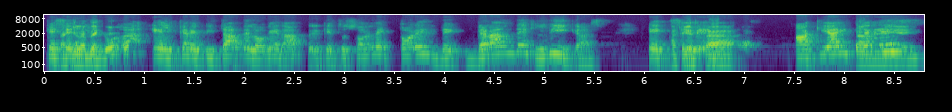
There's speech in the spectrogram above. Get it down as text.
que se la tengo? el crepitar de la hoguera, porque estos son lectores de grandes ligas. Excelente. Aquí, está. aquí hay tres.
